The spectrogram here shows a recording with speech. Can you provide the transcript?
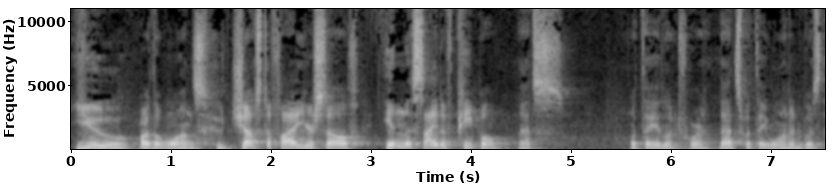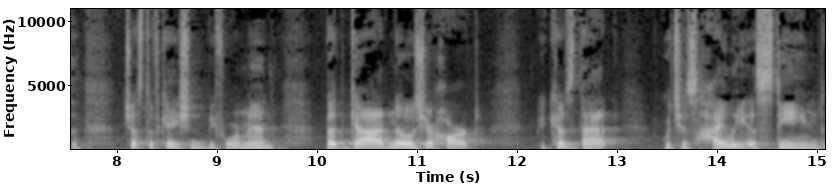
You are the ones who justify yourself in the sight of people. That's what they looked for. That's what they wanted was the justification before men. But God knows your heart because that which is highly esteemed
